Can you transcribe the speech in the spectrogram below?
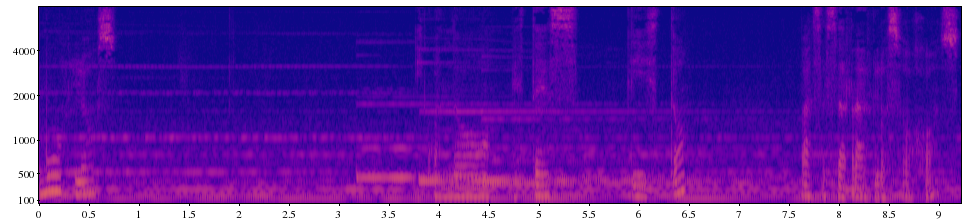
muslos. Y cuando estés listo, vas a cerrar los ojos.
